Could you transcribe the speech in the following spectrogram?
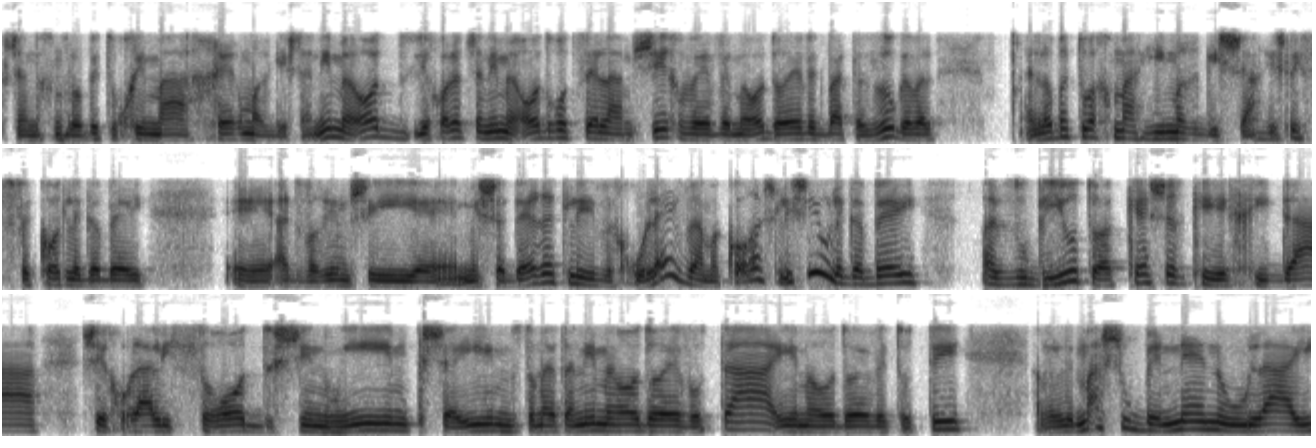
כשאנחנו לא בטוחים מה האחר מרגיש. אני מאוד, יכול להיות שאני מאוד רוצה להמשיך ו- ומאוד אוהב את בת הזוג, אבל אני לא בטוח מה היא מרגישה. יש לי ספקות לגבי uh, הדברים שהיא uh, משדרת לי וכולי, והמקור השלישי הוא לגבי הזוגיות או הקשר כיחידה שיכולה לשרוד שינויים, קשיים, זאת אומרת אני מאוד אוהב אותה, היא מאוד אוהבת אותי, אבל משהו בינינו אולי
